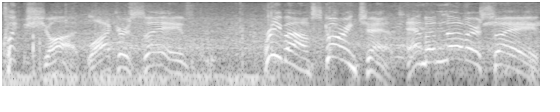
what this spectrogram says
Quick shot. Blocker save. Rebound. Scoring chance. And another save.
